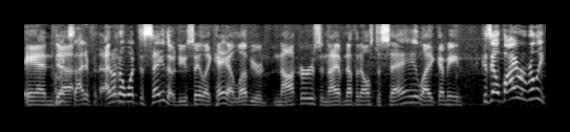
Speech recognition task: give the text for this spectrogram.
And I'm uh, excited for that I don't one. know what to say though. Do you say like, "Hey, I love your knockers," and I have nothing else to say? Like, I mean, because Elvira really,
